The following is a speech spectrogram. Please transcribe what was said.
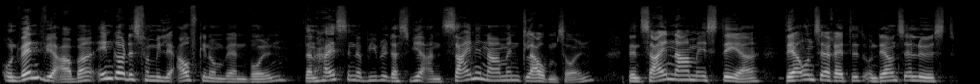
Und wenn wir aber in Gottes Familie aufgenommen werden wollen, dann heißt es in der Bibel, dass wir an seinen Namen glauben sollen. Denn sein Name ist der, der uns errettet und der uns erlöst,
